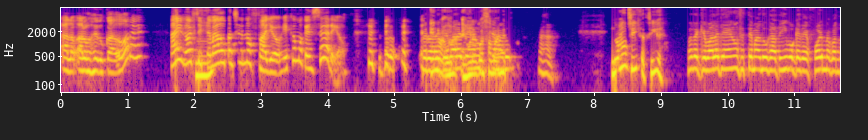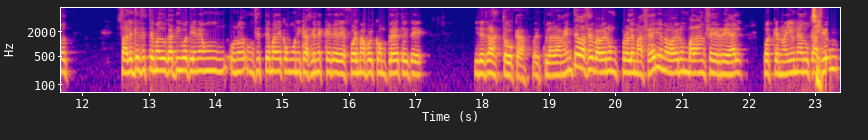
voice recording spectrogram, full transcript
a lo- a los educadores. Ay, no, el sistema de educación nos falló. Y es como que en serio. Pero Es ¿de una- qué vale es tener una un cosa sistema más- Ajá. No, no, sigue, sigue. No, ¿De qué vale tener un sistema educativo que te forme cuando sales del sistema educativo tienes un, uno- un sistema de comunicaciones que te deforma por completo y te, y te trastoca? Pues claramente va a, ser, va a haber un problema serio, no va a haber un balance real porque no hay una educación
